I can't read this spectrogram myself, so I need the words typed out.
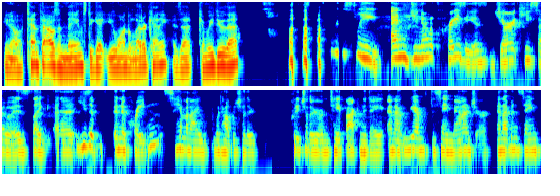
you know, 10,000 names to get you onto Letterkenny? Is that, can we do that? seriously. And you know what's crazy is Jared Keeso is like uh, he's a, an acquaintance. Him and I would help each other put each other on tape back in the day, and I, we have the same manager. And I've been saying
